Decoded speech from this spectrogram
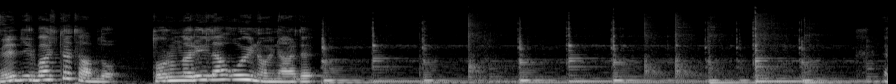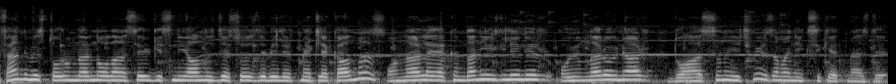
Ve bir başka tablo. Torunlarıyla oyun oynardı. Efendimiz torunlarına olan sevgisini yalnızca sözle belirtmekle kalmaz. Onlarla yakından ilgilenir, oyunlar oynar, duasını hiçbir zaman eksik etmezdi.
